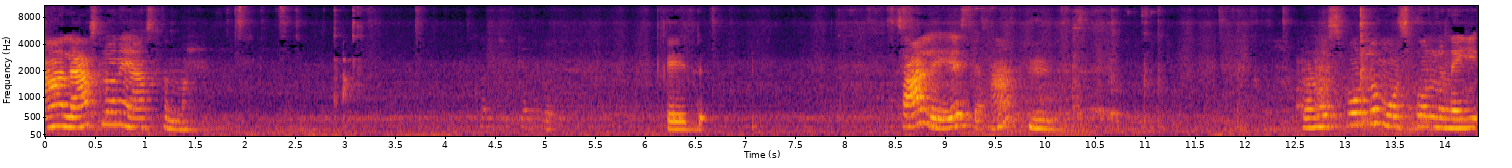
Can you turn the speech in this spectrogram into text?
ఆ లాస్ట్ లోనే వేస్తున్నా వేయద్దు చాలు వేస్తా. రెండు స్పూన్లు మూడు స్పూన్లు నెయ్యి.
